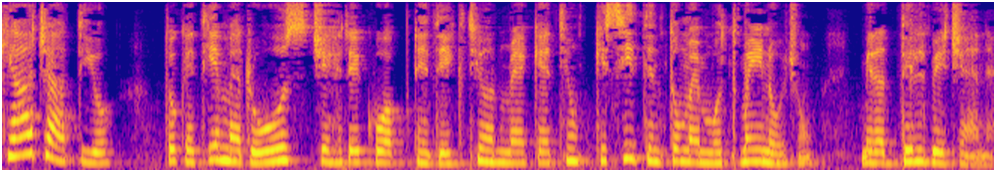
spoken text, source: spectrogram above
کیا چاہتی ہو؟ تو کہتی ہے میں روز چہرے کو اپنے دیکھتی ہوں اور میں کہتی ہوں کسی دن تو میں مطمئن ہو جاؤں میرا دل بے چین ہے.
